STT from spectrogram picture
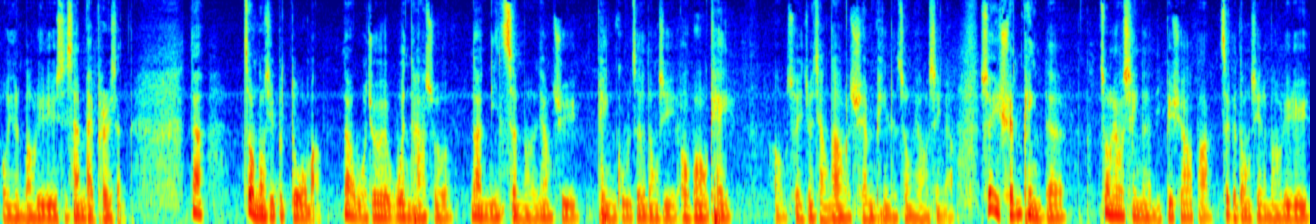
我的毛利率是三百 percent，那这种东西不多嘛，那我就会问他说，那你怎么样去评估这个东西 O 不 OK？哦，所以就讲到了选品的重要性啊，所以选品的重要性呢，你必须要把这个东西的毛利率，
